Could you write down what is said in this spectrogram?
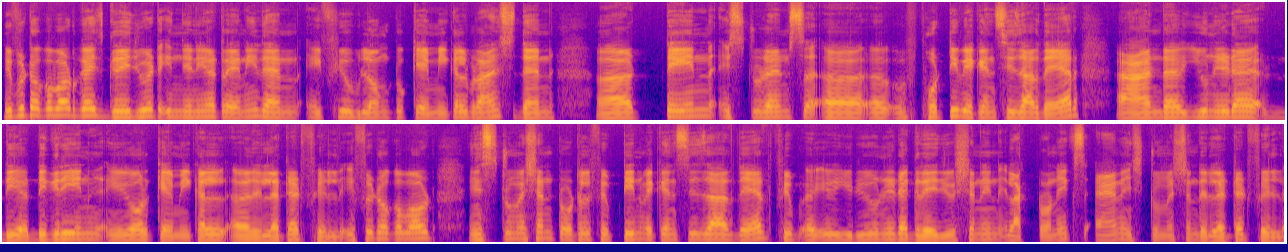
If we talk about guys graduate engineer trainee then if you belong to chemical branch then uh, 10 students uh, uh, 40 vacancies are there and uh, you need a degree in your chemical uh, related field. If you talk about instrumentation total 15 vacancies are there. Uh, you need a graduation in electronics and instrumentation related field.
